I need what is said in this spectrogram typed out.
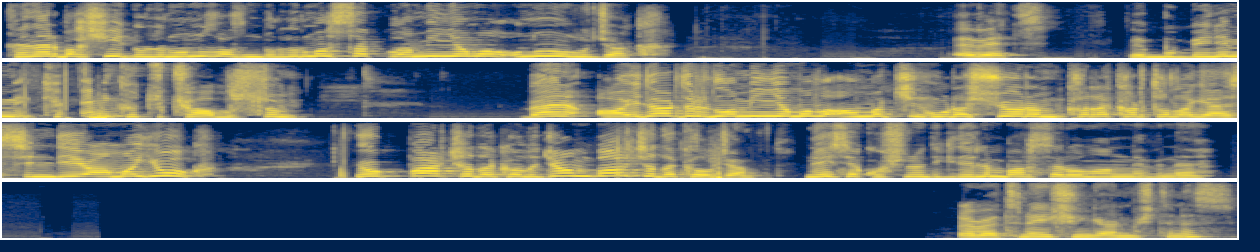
Fenerbahçe'yi durdurmamız lazım. Durdurmazsak Lamine Yamal onun olacak. Evet. Ve bu benim en kötü kabusum. Ben aylardır Lamine Yamal'ı almak için uğraşıyorum Kara Kartal'a gelsin diye ama yok. Yok Barça'da kalacağım, Barça'da kalacağım. Neyse koşun hadi gidelim Barcelona'nın evine. Evet ne için gelmiştiniz?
